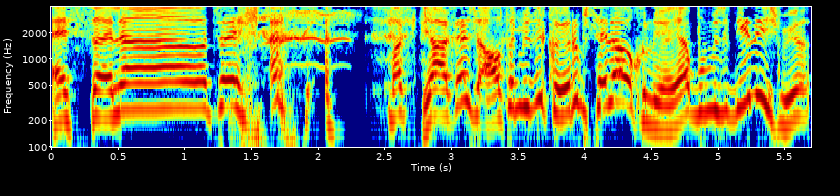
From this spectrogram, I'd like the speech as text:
Esselatü es- Bak Ya arkadaşlar alta müzik koyuyorum Sela okunuyor ya. Bu müzik niye değişmiyor?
